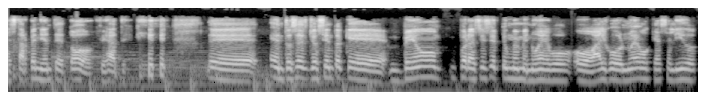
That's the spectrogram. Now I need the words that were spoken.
estar pendiente de todo, fíjate. Eh, entonces yo siento que veo, por así decirte, un meme nuevo o algo nuevo que ha salido.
